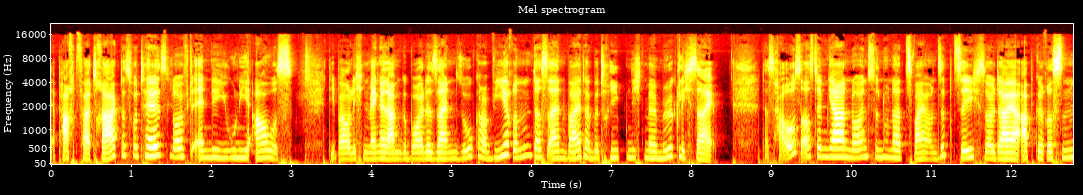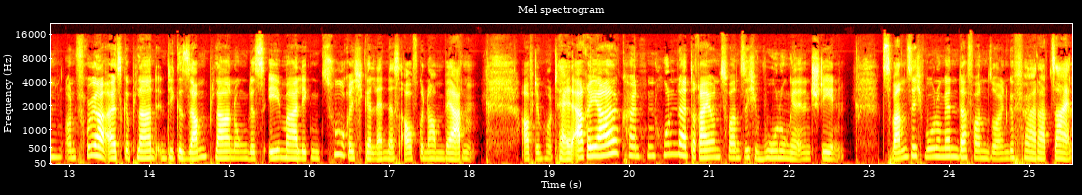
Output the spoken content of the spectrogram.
Der Pachtvertrag des Hotels läuft Ende Juni aus. Die baulichen Mängel am Gebäude seien so gravierend, dass ein Weiterbetrieb nicht mehr möglich sei. Das Haus aus dem Jahr 1972 soll daher abgerissen und früher als geplant in die Gesamtplanung des ehemaligen Zurich-Geländes aufgenommen werden. Auf dem Hotelareal könnten 123 Wohnungen entstehen. 20 Wohnungen davon sollen gefördert sein.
